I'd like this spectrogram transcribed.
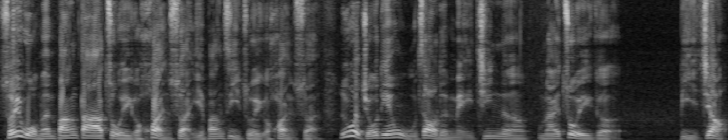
所以我们帮大家做一个换算，也帮自己做一个换算。如果九点五兆的美金呢，我们来做一个比较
